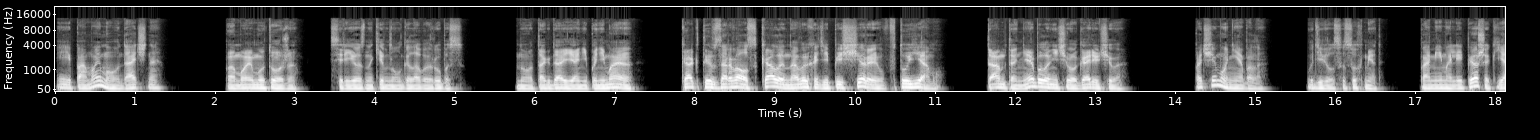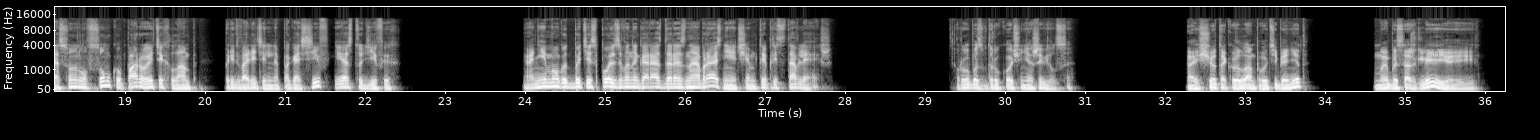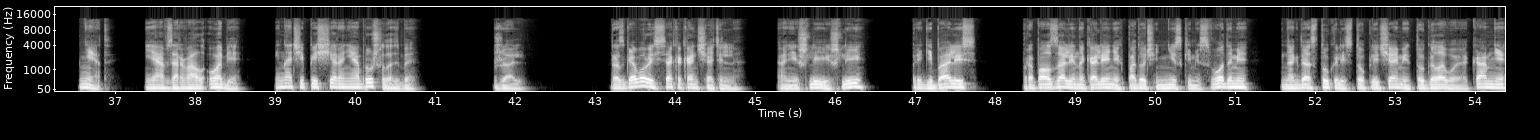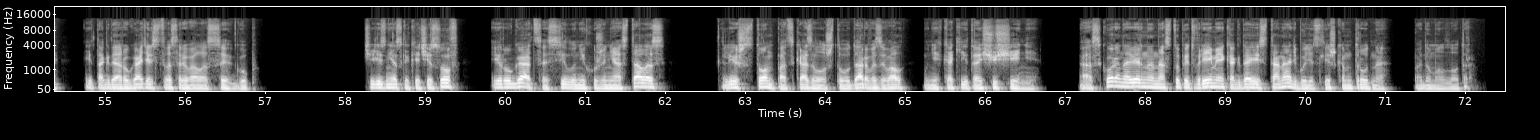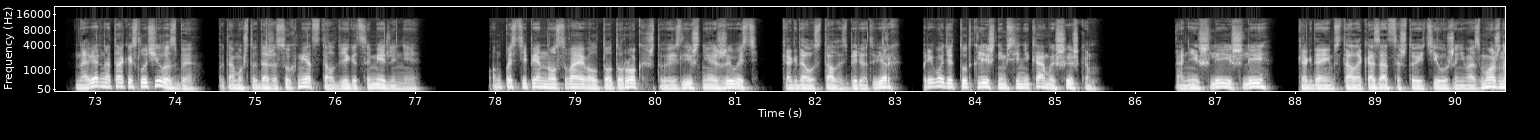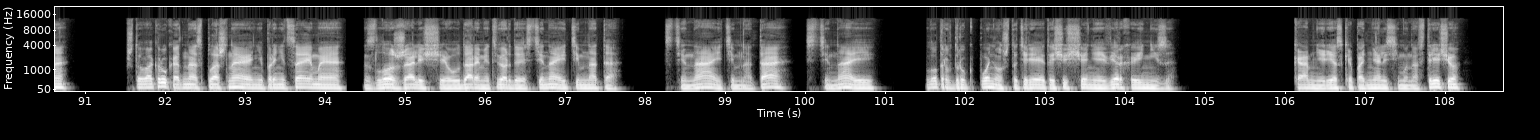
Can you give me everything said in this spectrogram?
и, по-моему, удачно». «По-моему, тоже», — серьезно кивнул головой Рубас. «Но тогда я не понимаю, как ты взорвал скалы на выходе пещеры в ту яму? Там-то не было ничего горючего». «Почему не было?» — удивился Сухмед. «Помимо лепешек я сунул в сумку пару этих ламп, предварительно погасив и остудив их. Они могут быть использованы гораздо разнообразнее, чем ты представляешь. Рубас вдруг очень оживился. «А еще такой лампы у тебя нет? Мы бы сожгли ее и...» «Нет, я взорвал обе, иначе пещера не обрушилась бы». «Жаль». Разговор иссяк окончательно. Они шли и шли, пригибались, проползали на коленях под очень низкими сводами, Иногда стукались то плечами, то головой о камни, и тогда ругательство срывалось с их губ. Через несколько часов и ругаться сил у них уже не осталось, лишь стон подсказывал, что удар вызывал у них какие-то ощущения. «А скоро, наверное, наступит время, когда и стонать будет слишком трудно», — подумал Лотер. Наверное, так и случилось бы, потому что даже Сухмед стал двигаться медленнее. Он постепенно усваивал тот урок, что излишняя живость когда усталость берет верх, приводит тут к лишним синякам и шишкам. Они шли и шли, когда им стало казаться, что идти уже невозможно, что вокруг одна сплошная непроницаемая Зло, жалящее ударами твердая стена и темнота. Стена и темнота, стена и... Лотер вдруг понял, что теряет ощущение верха и низа. Камни резко поднялись ему навстречу,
